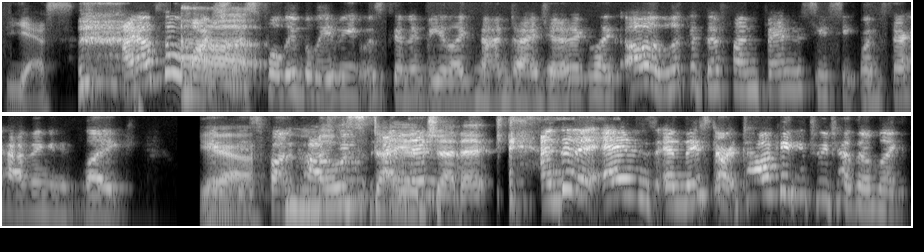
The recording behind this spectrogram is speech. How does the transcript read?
Yes. I also watched Uh, this fully believing it was going to be like non-diegetic. Like, oh, look at the fun fantasy sequence they're having, like in Yeah. these fun costumes. most and, then, and then it ends, and they start talking to each other. I'm like,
